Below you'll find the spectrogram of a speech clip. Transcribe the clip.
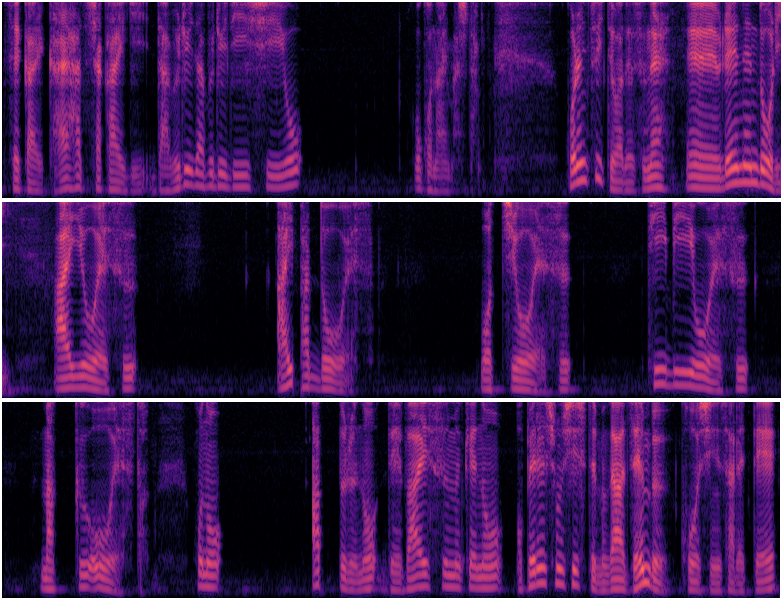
世界開発者会議 WWDC を行いました。これについてはですね、えー、例年通り iOS、iPadOS、WatchOS、TBOS、MacOS と、この Apple のデバイス向けのオペレーションシステムが全部更新されて、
